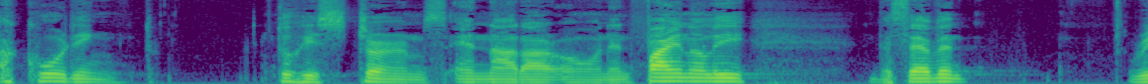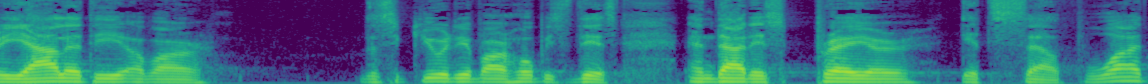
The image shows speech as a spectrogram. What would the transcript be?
according to His terms and not our own. And finally, the seventh reality of our the security of our hope is this, and that is prayer itself. What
